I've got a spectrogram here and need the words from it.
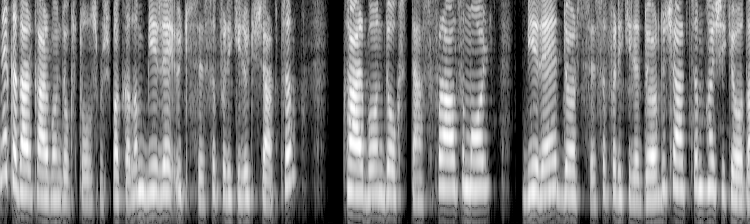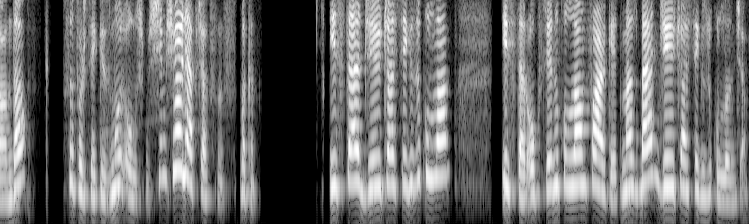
Ne kadar karbondioksit oluşmuş bakalım. 1'e 3 ise 0,2 ile 3 çarptım. Karbondioksitten 0,6 mol. 1'e 4 ise 0,2 ile 4'ü çarptım. H2O'dan da 0,8 mol oluşmuş. Şimdi şöyle yapacaksınız. Bakın. İster C3H8'i kullan, ister oksijeni kullan fark etmez. Ben C3H8'i kullanacağım.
